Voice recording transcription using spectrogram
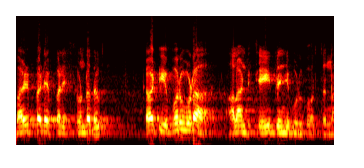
భయపడే పరిస్థితి ఉండదు. కాబట్టి ఎవ్వరు కూడా అలాంటి చేయొద్దని చెప్పి కూడా కోరుతున్నా.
